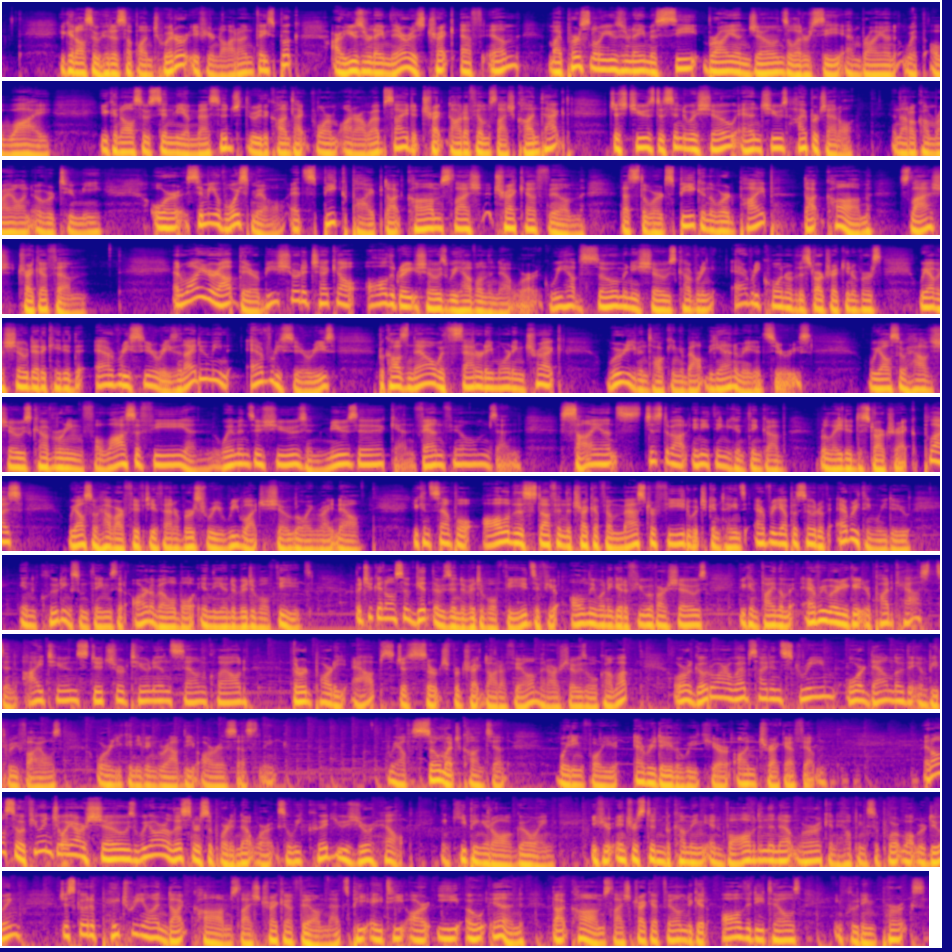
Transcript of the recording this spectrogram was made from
You can also hit us up on Twitter if you're not on Facebook. Our username there is TrekFM. My personal username is C Bryan Jones, a letter C, and Brian with a Y. You can also send me a message through the contact form on our website at trek.fm slash contact. Just choose to send to a show and choose Hyperchannel, and that'll come right on over to me. Or send me a voicemail at speakpipe.com slash trekfm. That's the word speak and the word pipe.com slash trekfm. And while you're out there, be sure to check out all the great shows we have on the network. We have so many shows covering every corner of the Star Trek universe. We have a show dedicated to every series, and I do mean every series, because now with Saturday Morning Trek, we're even talking about the animated series. We also have shows covering philosophy and women's issues and music and fan films and science, just about anything you can think of related to Star Trek. Plus, we also have our 50th anniversary rewatch show going right now. You can sample all of this stuff in the Trek FM master feed, which contains every episode of everything we do, including some things that aren't available in the individual feeds. But you can also get those individual feeds if you only want to get a few of our shows. You can find them everywhere you get your podcasts in iTunes, Stitcher, TuneIn, SoundCloud, third party apps. Just search for Trek.fm and our shows will come up. Or go to our website and stream or download the MP3 files or you can even grab the RSS link. We have so much content waiting for you every day of the week here on Trek FM. And also, if you enjoy our shows, we are a listener supported network, so we could use your help in keeping it all going. If you're interested in becoming involved in the network and helping support what we're doing, just go to patreon.com slash trekfm. That's P-A-T-R-E-O-N dot com slash trekfm to get all the details, including perks,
